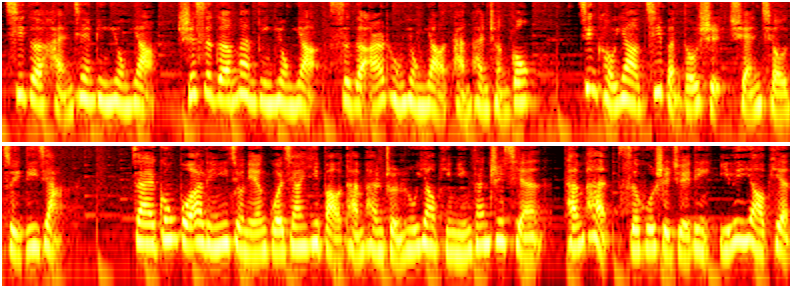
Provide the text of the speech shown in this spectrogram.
七个罕见病用药、十四个慢病用药、四个儿童用药谈判成功。进口药基本都是全球最低价。在公布二零一九年国家医保谈判准入药品名单之前，谈判似乎是决定一粒药片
